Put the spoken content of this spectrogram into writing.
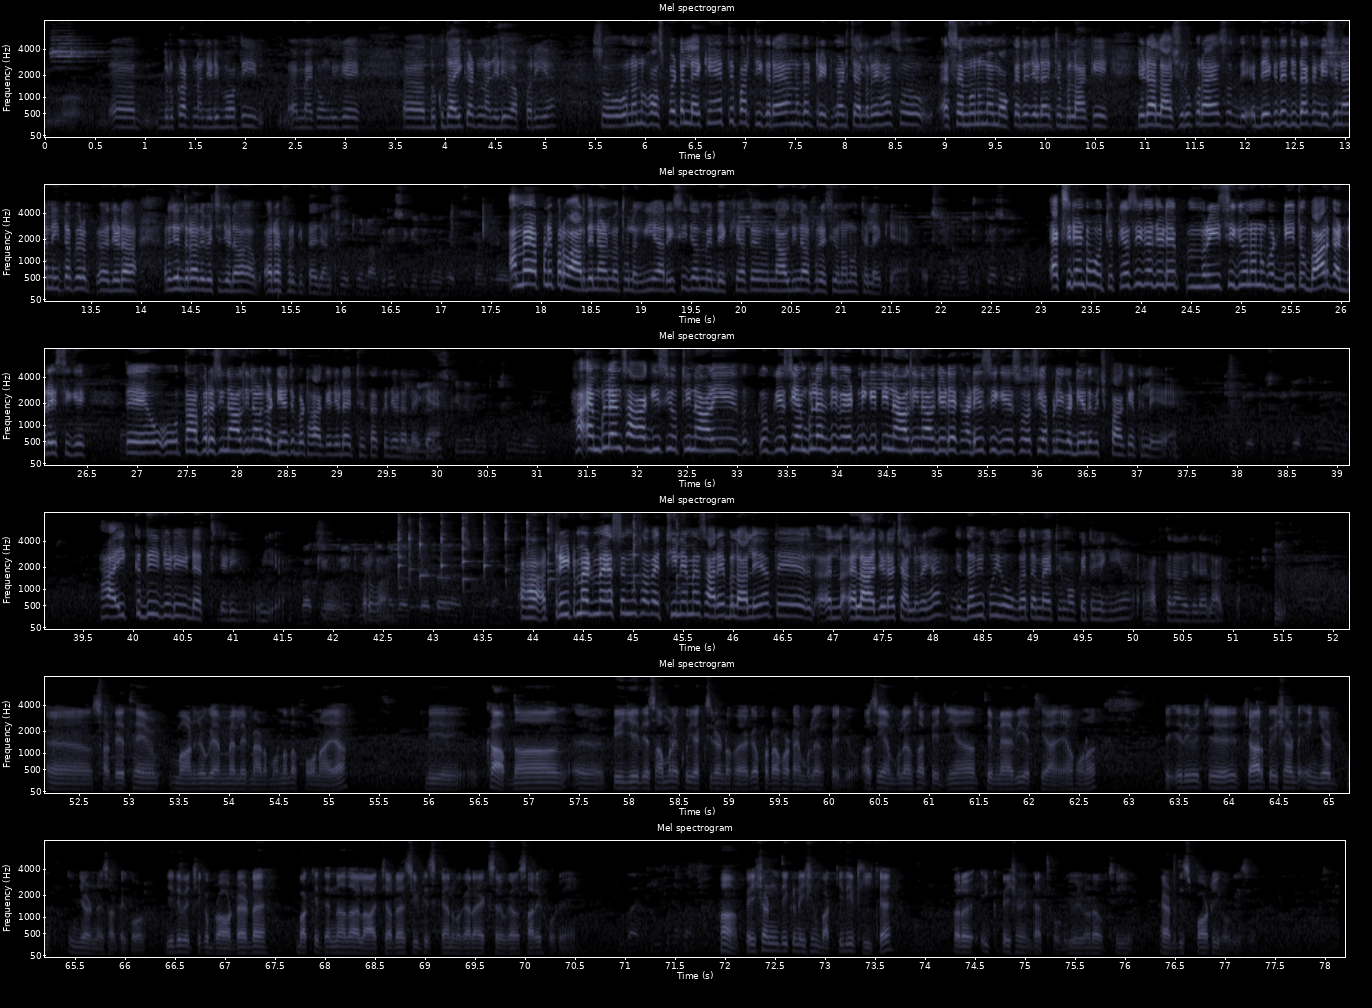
ਦੁਰਘਟਨਾ ਜਿਹੜੀ ਬਹੁਤ ਹੀ ਮੈਂ ਕਹੂੰਗੀ ਕਿ ਅਹ, ਦੁਖਦਾਈ ਘਟਨਾ ਜਿਹੜੀ ਵਾਪਰੀ ਹੈ ਸੋ ਉਹਨਾਂ ਨੂੰ ਹਸਪੀਟਲ ਲੈ ਕੇ ਆਏ ਇੱਥੇ ਭਰਤੀ ਕਰਾਇਆ ਉਹਨਾਂ ਦਾ ਟ੍ਰੀਟਮੈਂਟ ਚੱਲ ਰਿਹਾ। ਸੋ ਐਸਐਮਓ ਨੂੰ ਮੈਂ ਮੌਕੇ ਤੇ ਜਿਹੜਾ ਇੱਥੇ ਬੁਲਾ ਕੇ ਜਿਹੜਾ ਇਲਾਜ ਸ਼ੁਰੂ ਕਰਾਇਆ। ਸੋ ਦੇਖਦੇ ਜਿੱਦਾਂ ਕੰਡੀਸ਼ਨ ਹੈ ਨਹੀਂ ਤਾਂ ਫਿਰ ਜਿਹੜਾ ਰਜਿੰਦਰਾ ਦੇ ਵਿੱਚ ਜਿਹੜਾ ਰੈਫਰ ਕੀਤਾ ਜਾਣਾ। ਸੀ ਉੱਥੋਂ ਲੰਘ ਰਹੇ ਸੀਗੇ ਜਦੋਂ ਐਕਸੀਡੈਂਟ ਹੋਇਆ? ਆ ਮੈਂ ਆਪਣੇ ਪਰਿਵਾਰ ਦੇ ਨਾਲ ਮੈਂ ਉੱਥੋਂ ਲੰਘੀ ਆ ਰਹੀ ਸੀ ਜਦ ਮੈਂ ਦੇਖਿਆ ਤੇ ਨਾਲ ਦੀ ਨਾਲ ਫਿਰ ਅਸੀਂ ਉਹਨਾਂ ਨੂੰ ਉੱਥੇ ਲੈ ਕੇ ਆਏ। ਐਕਸੀਡੈਂਟ ਹੋ ਚੁੱਕਿਆ ਸੀ ਉਦੋਂ? ਐਕਸੀਡੈਂਟ ਹੋ ਚੁੱਕਿਆ ਸੀਗਾ ਜਿਹੜੇ ਮਰੀਜ਼ ਸੀਗੇ ਉਹਨਾਂ ਨੂੰ ਗੱਡੀ ਤੋਂ ਬਾਹਰ ਕੱਢ ਰਹੇ ਸੀਗੇ। ਤੇ ਉਹ ਤਾਂ ਫਿਰ ਅਸੀਂ ਨਾਲ ਦੀ ਨਾਲ ਗੱਡੀਆਂ 'ਚ ਬਿਠਾ ਕੇ ਜਿਹੜਾ ਇੱਥੇ ਤੱਕ ਜਿਹੜਾ ਲੈ ਕੇ ਆਏ। ਹਾਂ ਐਂਬੂਲੈਂਸ ਆ ਗਈ ਸੀ ਉੱਥੇ ਨਾਲ ਹੀ ਕਿਉਂਕਿ ਅਸੀਂ ਐਂਬੂਲੈਂਸ ਦੀ ਵੇਟ ਨਹੀਂ ਕੀਤੀ ਨਾਲ ਦੀ ਨਾਲ ਜਿਹੜੇ ਖੜੇ ਸੀਗੇ ਸੋ ਅਸੀਂ ਆਪਣੀਆਂ ਗੱਡੀਆਂ ਦੇ ਵਿੱਚ ਪਾ ਕੇ ਇੱਥੇ ਲੈ ਆਏ। ਹੈ ਇੱਕ ਦੀ ਜਿਹੜੀ ਡੈਥ ਜਿਹੜੀ ਹੋਈ ਆ ਬਾਕੀ ਟ੍ਰੀਟਮੈਂਟ ਦਾ ਹੈ ਟ੍ਰੀਟਮੈਂਟ ਮੈਂ ਐਸਐਮਓ ਸਾਹਿਬ ਇੱਥੇ ਨੇ ਮੈਂ ਸਾਰੇ ਬੁਲਾ ਲਿਆ ਤੇ ਇਲ- ਇਲਾਜ ਜਿਹੜਾ ਚੱਲ ਰਿਹਾ ਜਿੱਦਾਂ ਵੀ ਕੋਈ ਹੋਊਗਾ ਤਾਂ ਮੈਂ ਇੱਥੇ ਮੌਕੇ ਤੇ ਹੈਗੀ ਆ ਹਰ ਤਰ੍ਹਾਂ ਦਾ ਜਿਹੜਾ ਇਲਾਜ। ਸਾਡੇ ਇੱਥੇ ਮਾਨਯੋਗ ਐਮਐਲਏ ਮੈਡਮ ਉਹਨਾਂ ਦਾ ਫੋਨ ਆਇਆ। ਵੀ ਘਾਬਦਾਂ ਪੀਜੀ ਦੇ ਸਾਹਮਣੇ ਕੋਈ ਐਕਸੀਡੈਂਟ ਹੋਇਆ ਹੈਗਾ, ਫਟਾਫਟ ਐਂਬੂਲੈਂਸ ਭੇਜੋ। ਅਸੀਂ ਐਂਬੂਲੈਂਸਾਂ ਭੇਜੀਆਂ ਅਤੇ ਮੈਂ ਵੀ ਇੱਥੇ ਆਇਆ ਹੁਣ। ਅਤੇ ਇਹਦੇ ਵਿੱਚ ਚਾਰ ਪੇਸ਼ੈਂਟ ਇੰਜਰਡ ਇੰਜਰਡ ਨੇ ਸਾਡੇ ਕੋਲ, ਜਿਹਦੇ ਵਿੱਚ ਇੱਕ ਬ੍ਰੌਡ ਡੈਡ ਹੈ, ਬਾਕੀ ਤਿੰਨਾਂ ਦਾ ਇਲਾਜ ਚੱਲ ਰਿਹਾ, ਸੀਟੀ ਸਕੈਨ ਵਗੈਰਾ, ਐਕਸਰੇ ਵਗੈਰਾ ਸਾਰੇ ਹੋ ਰਹੇ ਹੈ ਹਾਂ, ਪੇਸ਼ੈਂਟ ਦੀ ਕੰਡੀਸ਼ਨ ਬਾਕੀ ਦੀ ਠੀਕ ਹੈ, ਪਰ ਇੱਕ ਪੇਸ਼ੈਂਟ ਦੀ ਡੈਥ ਹੋ ਗਈ, ਉਹ ਜਿਹੜਾ ਉੱਥੇ ਐਟ ਦੀ ਸਪੌਟ ਹੀ ਹੋ ਗਈ ਸੀ।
